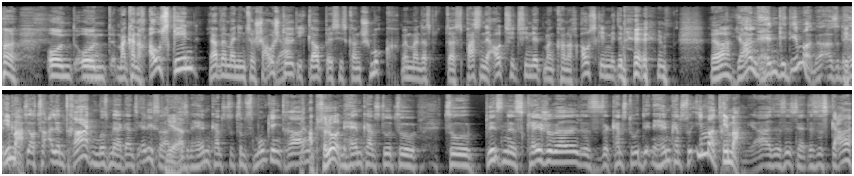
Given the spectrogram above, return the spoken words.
und und man kann auch ausgehen, ja, wenn man ihn zur Schau stellt. Ich glaube, es ist ganz schmuck, wenn man das, das passende Outfit findet. Man kann auch ausgehen mit dem Helm. Ja, Ja, ein Helm geht immer. Ne? Also den Geht Helm immer. kannst du auch zu allem tragen, muss man ja ganz ehrlich sagen. Ja. Also einen Helm kannst du zum Smoking tragen. Ja, absolut. Einen Helm kannst du zu, zu Business Casual. Das kannst du, den Helm kannst du immer tragen. Immer. Ja, also das ist ja, das ist gar,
